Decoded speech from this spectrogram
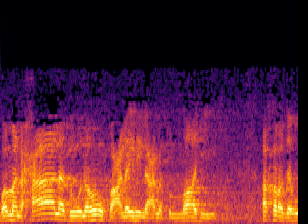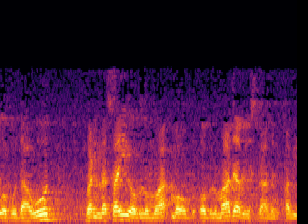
ومن حال دونه فعليه لعنة الله أخرجه أبو داود والنسائي وابن ماجہ بإسناد قوي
